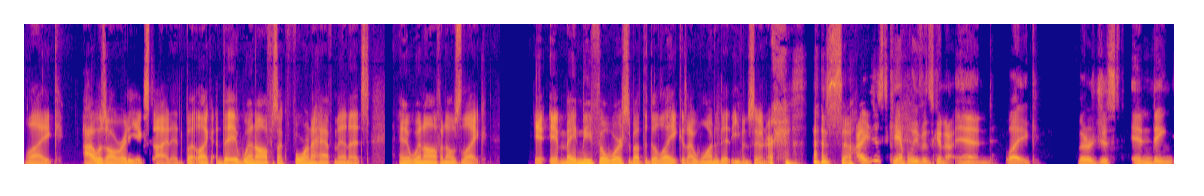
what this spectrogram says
Like, I was already excited, but like, it went off. It's like four and a half minutes, and it went off, and I was like, it, it made me feel worse about the delay because I wanted it even sooner. so I just can't believe it's gonna end. Like they're just ending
